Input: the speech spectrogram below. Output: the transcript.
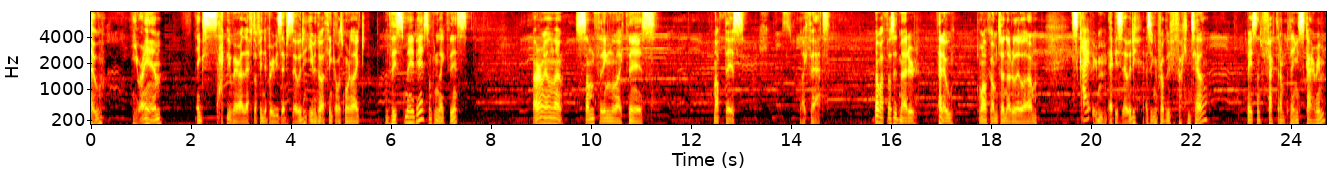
So, here I am. Exactly where I left off in the previous episode, even though I think I was more like this maybe? Something like this? I don't really know. Something like this. Not this. Like that. But what does it matter? Hello. Welcome to another little um Skyrim episode, as you can probably fucking tell. Based on the fact that I'm playing Skyrim.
